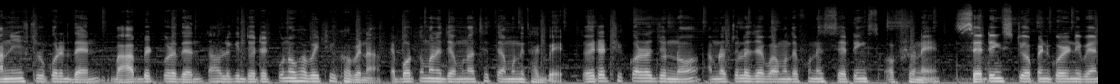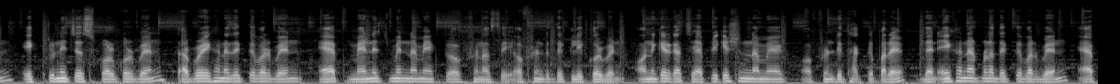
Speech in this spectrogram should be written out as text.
আনইনস্টল করে দেন বা আপডেট করে দেন, তাহলে কিন্তু এটা কোনোভাবেই ঠিক হবে না। বর্তমানে যেমন আছে তেমনই থাকবে। তো এটা ঠিক করার জন্য আমরা চলে যাব আমাদের ফোনের সেটিংস অপশনে সেটিংসটি ওপেন করে নেবেন, একটু নিচে স্ক্রল করবেন, তারপর এখানে দেখতে পারবেন অ্যাপ ম্যানেজমেন্ট নামে একটা অপশন আছে। অপশনটিতে ক্লিক করবেন। অনেকের কাছে অ্যাপ্লিকেশন নামে অপশনটি থাকতে পারে। দেন এখানে আপনারা দেখতে পারবেন অ্যাপ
